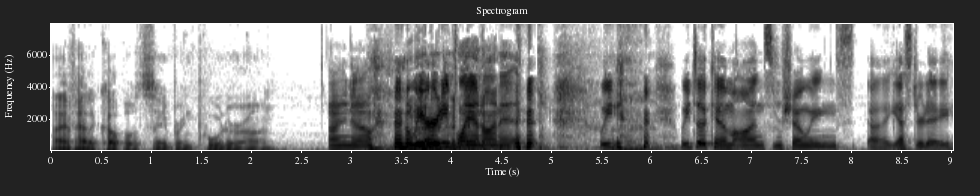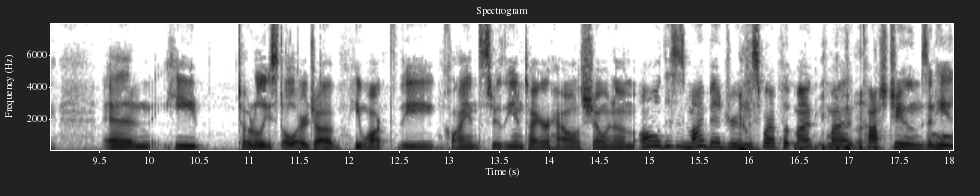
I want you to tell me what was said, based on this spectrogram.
I've had a couple say bring Porter on. I know. we already plan on it. we we took him on some showings uh, yesterday, and he totally stole our job. He walked the clients through the entire house, showing them, "Oh, this is my bedroom. This is where I put my my costumes." And he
